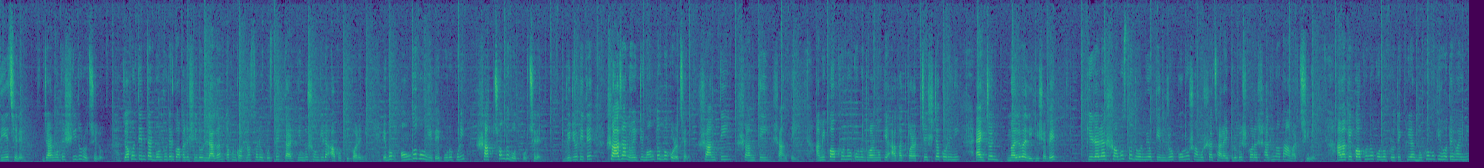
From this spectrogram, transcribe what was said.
দিয়েছিলেন। যার মধ্যে সিঁদুরও ছিল। যখন তিনি তার বন্ধুদের কপালে সিঁদুর লাগান, তখন ঘটনাস্থলে উপস্থিত তার হিন্দু সঙ্গীরা আপত্তি করেনি এবং অঙ্গভঙ্গিতে পুরোপুরি স্বাচ্ছন্দ্য বোধ করছিলেন। ভিডিওটিতে শাহজাহানও একটি মন্তব্য করেছেন, শান্তি শান্তি শান্তি। আমি কখনো কোনো ধর্মকে আঘাত করার চেষ্টা করিনি। একজন মালওয়ালি হিসেবে কেরালার সমস্ত ধর্মীয় কেন্দ্র কোনো সমস্যা ছাড়াই প্রবেশ করার স্বাধীনতা আমার ছিল। আমাকে কখনো কোনো প্রতিক্রিয়ার মুখোমুখি হতে হয়নি।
